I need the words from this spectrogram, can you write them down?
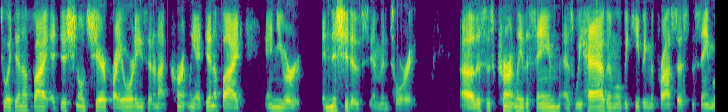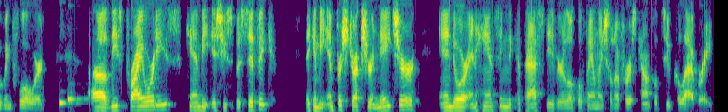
to identify additional shared priorities that are not currently identified in your initiatives inventory. Uh, this is currently the same as we have, and we'll be keeping the process the same moving forward. Uh, these priorities can be issue specific, they can be infrastructure in nature, and or enhancing the capacity of your local Family Children First Council to collaborate.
